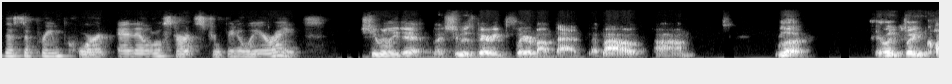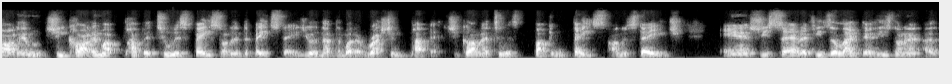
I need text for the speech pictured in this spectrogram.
the Supreme Court and it will start stripping away your rights. She really did. Like she was very clear about that. About um, look, Hillary Clinton called him. She called him a puppet to his face on the debate stage. You're nothing but a Russian puppet. She called him to his fucking face on the stage, and she said if he's elected, he's gonna uh,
